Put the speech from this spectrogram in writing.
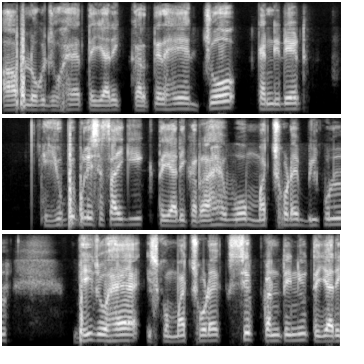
आप लोग जो है तैयारी करते रहे। जो कैंडिडेट यूपी पुलिस एसआई की तैयारी कर रहा है, वो मत छोड़े, बिल्कुल भी जो है इसको मत छोड़े, सिर्फ़ कंटिन्यू तैयारी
